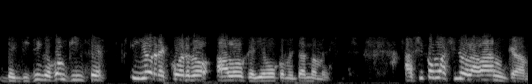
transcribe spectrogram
25,15 y yo recuerdo algo que llevo comentando meses. Así como ha sido la banca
